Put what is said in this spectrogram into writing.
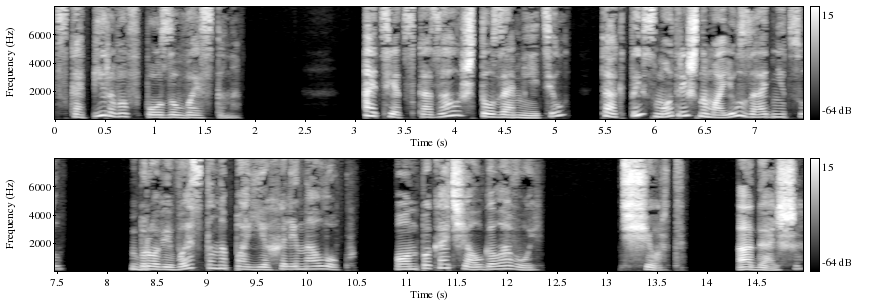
скопировав позу Вестона. Отец сказал, что заметил, как ты смотришь на мою задницу. Брови Вестона поехали на лоб. Он покачал головой. Черт. А дальше?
